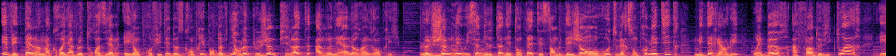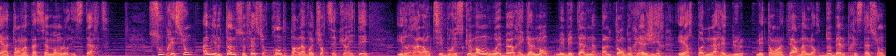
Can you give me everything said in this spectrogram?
et Vettel un incroyable troisième ayant profité de ce Grand Prix pour devenir le plus jeune pilote à mener alors un Grand Prix. Le jeune Lewis Hamilton est en tête et semble déjà en route vers son premier titre, mais derrière lui, Weber a faim de victoire et attend impatiemment le restart. Sous pression, Hamilton se fait surprendre par la voiture de sécurité. Il ralentit brusquement, Weber également, mais Vettel n'a pas le temps de réagir et harponne la Red Bull, mettant un terme à leurs deux belles prestations.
